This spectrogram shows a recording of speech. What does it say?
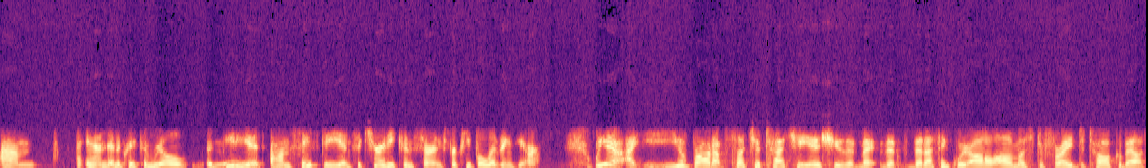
Um, and, and it creates some real immediate um, safety and security concerns for people living here. Well, yeah, I, you've brought up such a touchy issue that that that I think we're all almost afraid to talk about.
